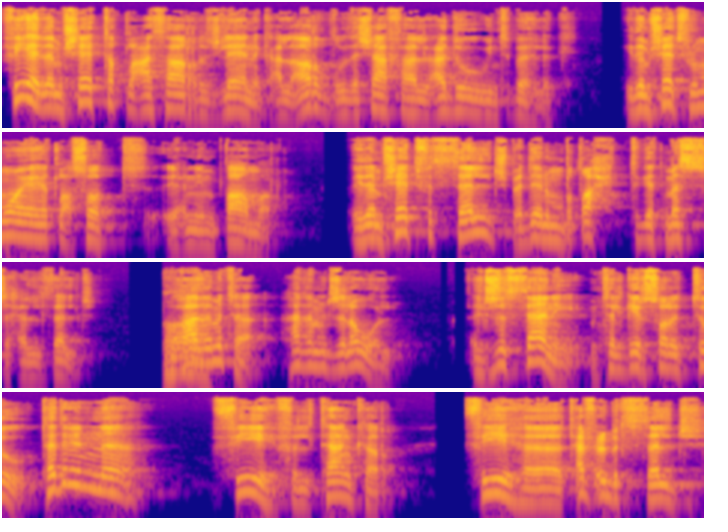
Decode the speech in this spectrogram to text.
فيها إذا مشيت تطلع آثار رجلينك على الأرض وإذا شافها العدو ينتبه لك. إذا مشيت في الموية يطلع صوت يعني مطامر. إذا مشيت في الثلج بعدين انبطحت تقدر تمسح الثلج. وهذا متى؟ هذا من الجزء الأول. الجزء الثاني Metal Gear Solid 2 تدري انه فيه في ال tanker فيه تعرف علبة الثلج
